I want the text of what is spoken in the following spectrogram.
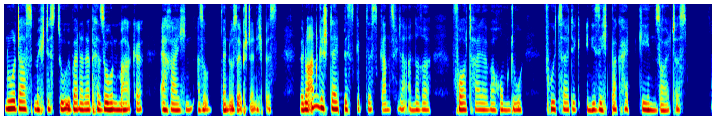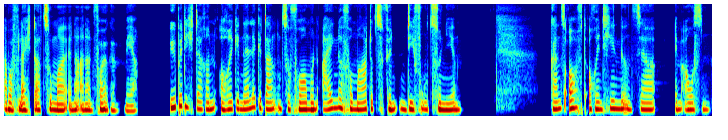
Nur das möchtest du über deine Personenmarke erreichen, also wenn du selbstständig bist. Wenn du angestellt bist, gibt es ganz viele andere Vorteile, warum du frühzeitig in die Sichtbarkeit gehen solltest. Aber vielleicht dazu mal in einer anderen Folge mehr. Übe dich darin, originelle Gedanken zu formen und eigene Formate zu finden, die funktionieren. Ganz oft orientieren wir uns ja im Außen,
